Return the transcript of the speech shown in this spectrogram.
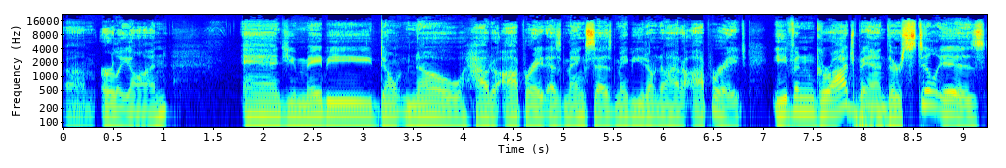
um, early on. And you maybe don't know how to operate. As Meng says, maybe you don't know how to operate. Even GarageBand, mm-hmm. there still is,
